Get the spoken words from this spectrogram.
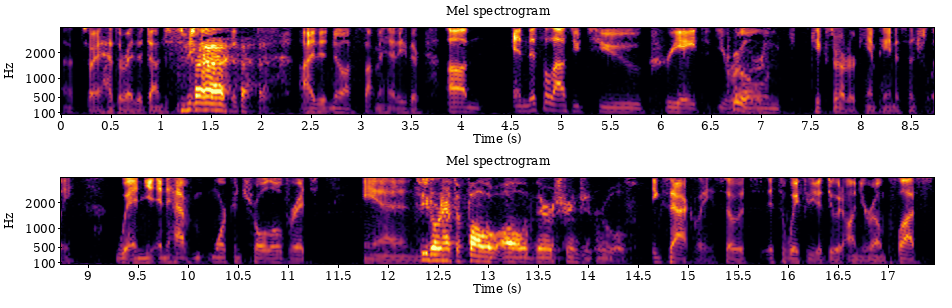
Uh, sorry, I had to write that down just to make sure because I didn't know off the top of my head either. Um, and this allows you to create your Pre-orders. own Kickstarter campaign essentially, when you, and have more control over it. And so you don't have to follow all of their stringent rules Exactly. So it's it's a way for you to do it on your own. Plus,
